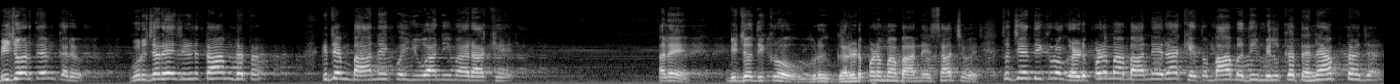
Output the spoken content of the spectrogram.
બીજો અર્થ એમ કર્યો ગુર્જરે જીણતામ ગત, કે જેમ બાને કોઈ યુવાનીમાં રાખે. અને બીજો દીકરો ગરડપણમાં બાને સાચવે, તો જે દીકરો ગરડપણમાં બાને રાખે, તો બા બધી મિલકત એને આપતા જાય.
